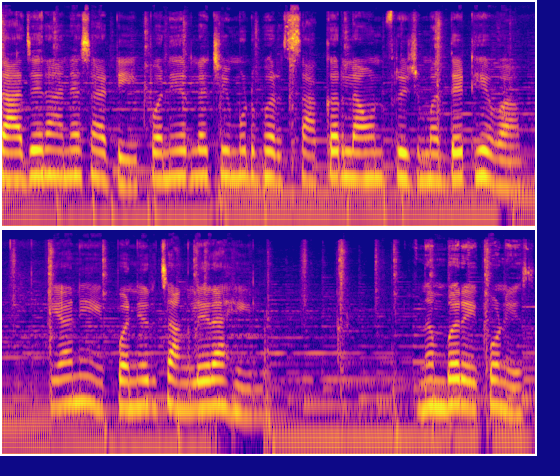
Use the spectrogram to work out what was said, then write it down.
ताजे राहण्यासाठी पनीरला चिमूटभर साखर लावून फ्रीजमध्ये ठेवा याने पनीर चांगले राहील. नंबर एकोणीस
